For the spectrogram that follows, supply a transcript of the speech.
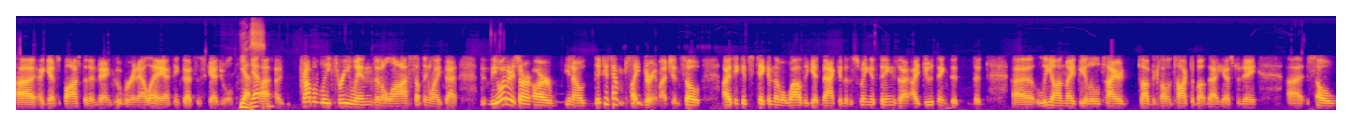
uh, against Boston and Vancouver and LA. I think that's the schedule. Yes. Yeah. Uh, probably three wins and a loss, something like that. The, the Oilers are, are, you know, they just haven't played very much, and so I think it's taken them a while to get back into the swing of things. I, I do think that that uh, Leon might be a little tired. Todd McLellan talked about that yesterday. Uh, so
